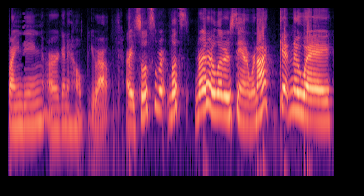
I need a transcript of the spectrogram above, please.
binding are going to help you out. All right, so let's let's write our letter to Santa. We're not getting away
